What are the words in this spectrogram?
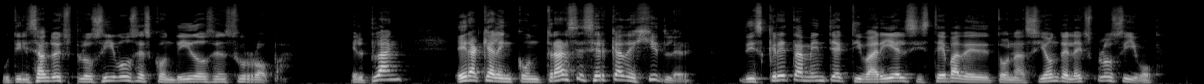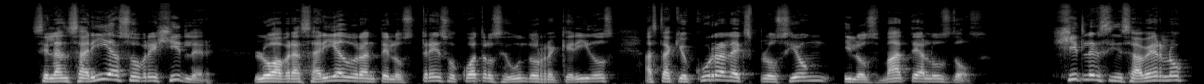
utilizando explosivos escondidos en su ropa. El plan era que al encontrarse cerca de Hitler, discretamente activaría el sistema de detonación del explosivo, se lanzaría sobre Hitler, lo abrazaría durante los tres o cuatro segundos requeridos hasta que ocurra la explosión y los mate a los dos. Hitler, sin saberlo,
